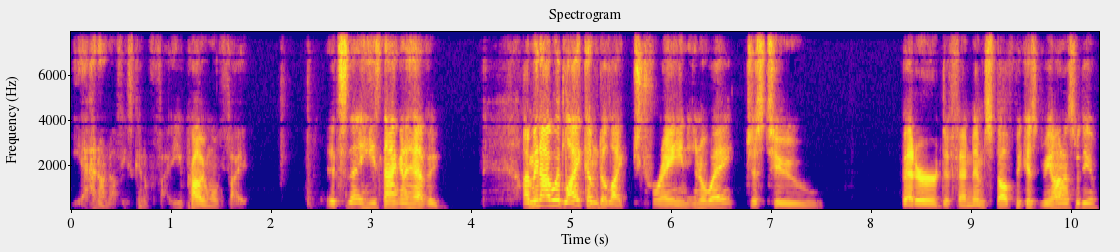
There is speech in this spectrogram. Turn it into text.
Yeah, I don't know if he's going to fight. He probably won't fight. It's not. He's not going to have a. I mean, I would like him to like train in a way just to better defend himself. Because to be honest with you,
